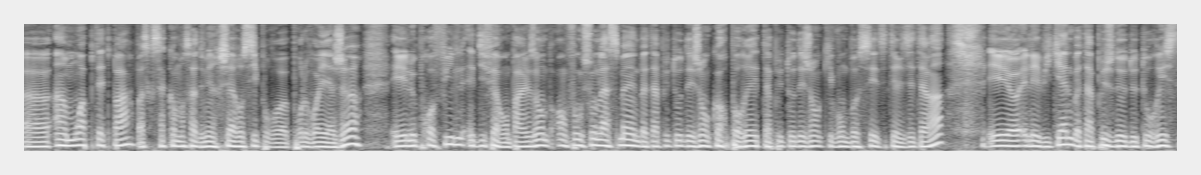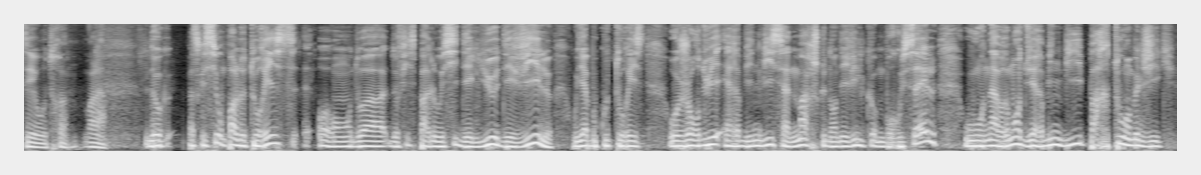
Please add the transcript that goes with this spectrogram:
Euh, un mois peut-être pas, parce que ça commence à devenir cher aussi pour, euh, pour le voyageur. Et le profil est différent. Par exemple, en fonction de la semaine, bah, tu as plutôt des gens corporés, tu as plutôt des gens qui vont bosser, etc. etc. Et, euh, et les week-ends, bah, tu as plus de, de touristes et autres. Voilà. Donc, parce que si on parle de touristes, on doit d'office parler aussi des lieux, des villes où il y a beaucoup de touristes. Aujourd'hui, Airbnb, ça ne marche que dans des villes comme Bruxelles, où on a vraiment du Airbnb partout en Belgique.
